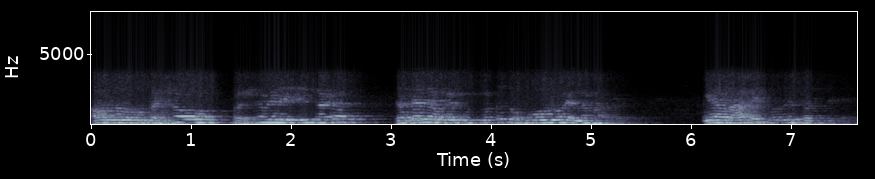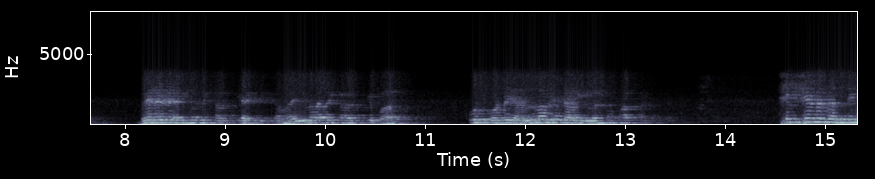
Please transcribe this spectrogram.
ಅವರು ಪ್ರಶ್ನೆ ವೇಳೆ ಇದ್ದಾಗ ಜೊತೆಯಲ್ಲಿ ಅವರೇ ಕೂತ್ಕೊಂಡು ಸಂಪೂರ್ಣ ಎಲ್ಲ ಮಾತಾಡ್ತಾರೆ. ಈಗ ಅವ್ರ ಆಫೀಸ್ ಹೋದ್ರೆ ಸತ್ತಿದೆ ಬೇರೆ ಟೈಮಲ್ಲಿ ಖಾಸಗಿ ಆಗ್ತಿಕ್ಕಲ್ಲ ಇಲ್ಲಾಂದ್ರೆ ಖಾಸಗಿ ಬಾಸ್ ಕೂತ್ಕೊಂಡು ಎಲ್ಲ ವಿಚಾರಗಳನ್ನು ಮಾತಾಡ್ತಾರೆ. ಶಿಕ್ಷಣದಲ್ಲಿ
